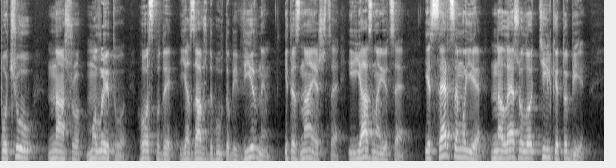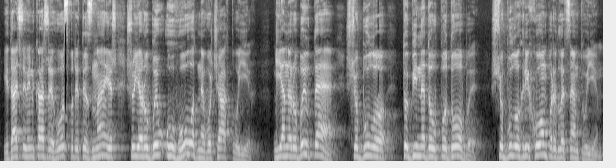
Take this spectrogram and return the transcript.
почув нашу молитву. Господи, я завжди був тобі вірним, і ти знаєш це, і я знаю це, і серце моє належало тільки тобі. І далі він каже: Господи, ти знаєш, що я робив угодне в очах твоїх. І я не робив те, що було тобі не до вподоби, що було гріхом перед лицем твоїм.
